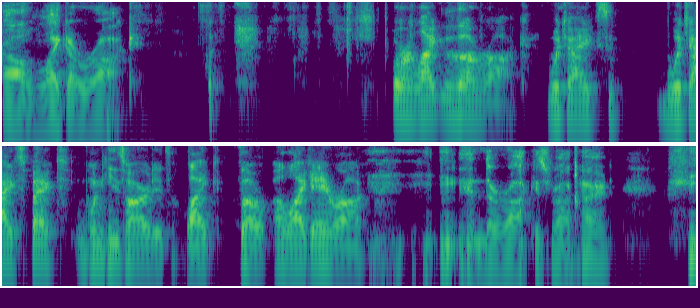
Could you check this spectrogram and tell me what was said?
Oh, like a rock. Or like The Rock, which I ex- which I expect when he's hard, it's like the uh, like a rock. the rock is rock hard. All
